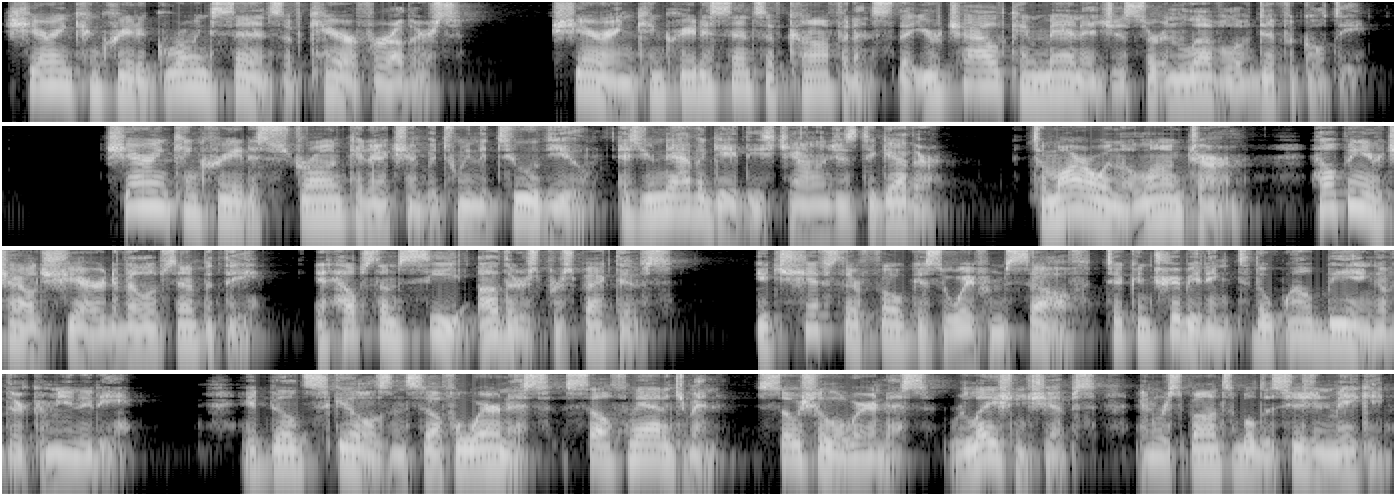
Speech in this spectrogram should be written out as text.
Sharing can create a growing sense of care for others. Sharing can create a sense of confidence that your child can manage a certain level of difficulty. Sharing can create a strong connection between the two of you as you navigate these challenges together. Tomorrow, in the long term, helping your child share develops empathy, it helps them see others' perspectives. It shifts their focus away from self to contributing to the well being of their community. It builds skills in self awareness, self management, social awareness, relationships, and responsible decision making.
